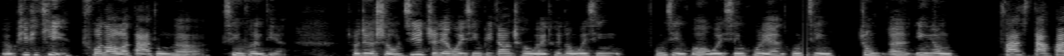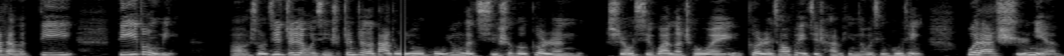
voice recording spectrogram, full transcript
有 PPT 戳到了大众的兴奋点。说这个手机直连卫星必将成为推动卫星通信和卫星互联通信重呃应用发大发展的第一第一动力啊！手机直连卫星是真正的大众用户用得起，适合个人使用习惯的，成为个人消费级产品的卫星通信。未来十年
